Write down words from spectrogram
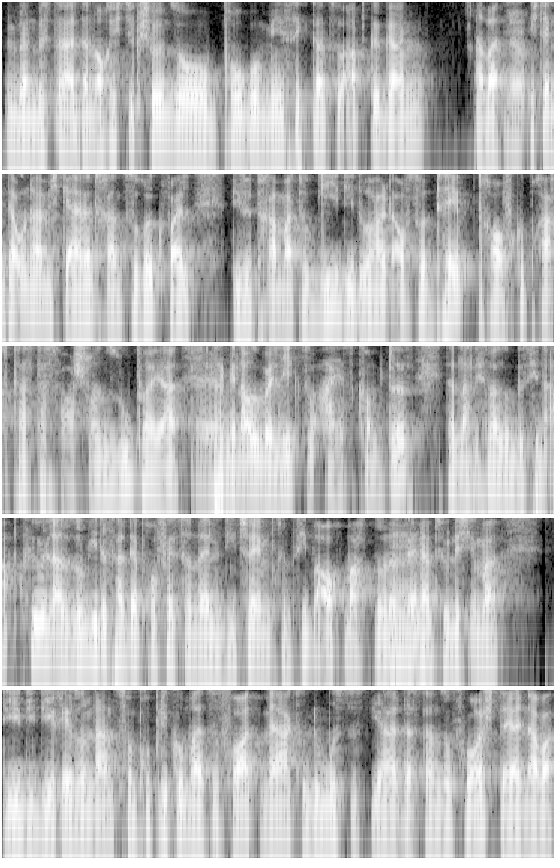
Und dann bist du halt dann auch richtig schön so pogo-mäßig dazu abgegangen. Aber Ja. ich denke da unheimlich gerne dran zurück, weil diese Dramaturgie, die du halt auf so ein Tape draufgebracht hast, das war schon super, ja. Ja, Hast dann genau überlegt, so, ah, jetzt kommt das, dann lass ich es mal so ein bisschen abkühlen. Also so wie das halt der professionelle DJ im Prinzip auch macht, nur dass Mhm. der natürlich immer die, die, die Resonanz vom Publikum halt sofort merkt und du musstest dir halt das dann so vorstellen, aber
